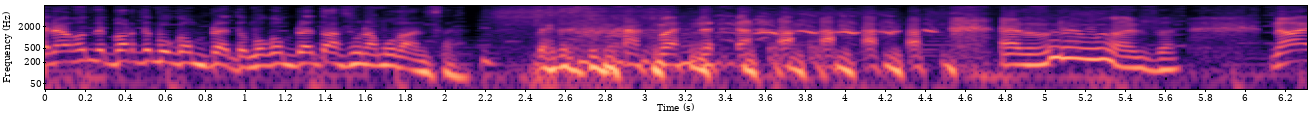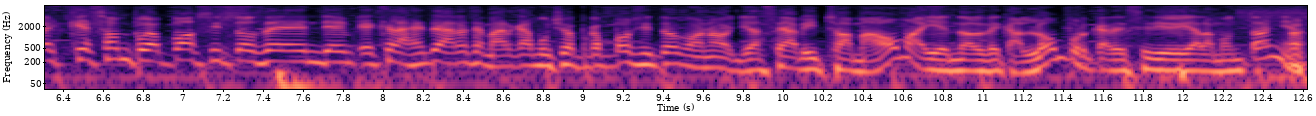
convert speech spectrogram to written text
No es un deporte muy completo. Muy completo hace una mudanza. Es una, mudanza. No, es que son propósitos de, de- Es que la gente ahora se marca muchos propósitos. Bueno, ya se ha visto a Mahoma yendo al Decathlon porque ha decidido ir a la montaña.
